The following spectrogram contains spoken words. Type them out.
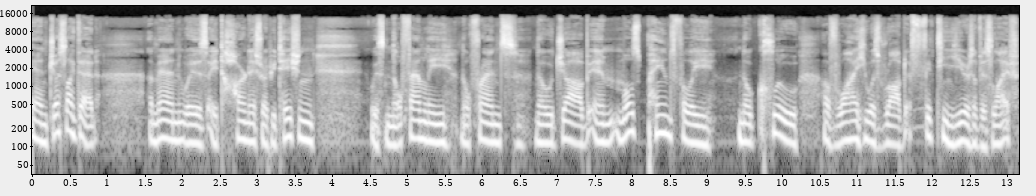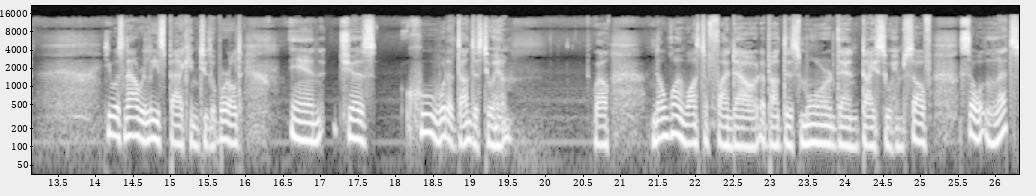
And just like that, a man with a tarnished reputation, with no family, no friends, no job, and most painfully, no clue of why he was robbed 15 years of his life. He was now released back into the world, and just who would have done this to him? Well, no one wants to find out about this more than Dae-soo himself, so let's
